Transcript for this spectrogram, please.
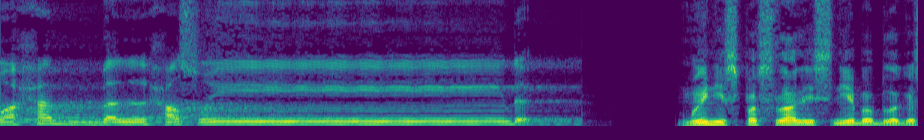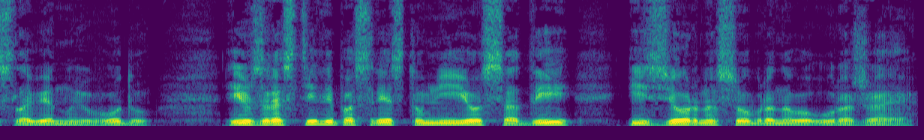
وحب الحصيد Мы не спаслали с неба благословенную воду и взрастили посредством нее сады и зерна собранного урожая,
